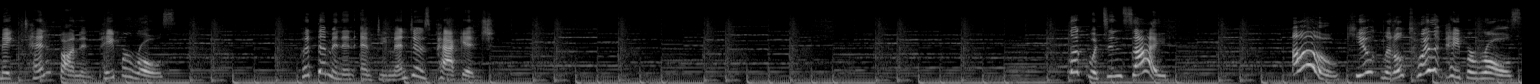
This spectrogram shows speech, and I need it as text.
Make 10 fondant paper rolls. Put them in an empty Mentos package. Look what's inside! Oh, cute little toilet paper rolls!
